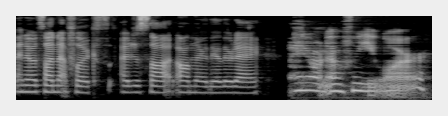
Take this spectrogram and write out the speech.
I know it's on Netflix. I just saw it on there the other day. I don't know who you are.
